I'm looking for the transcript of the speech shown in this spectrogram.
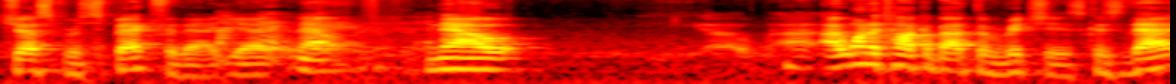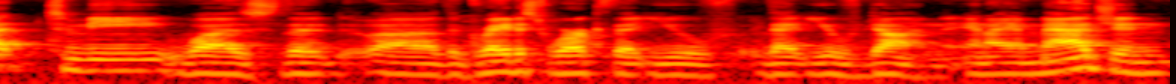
just respect for that yet. Now, now, I, I want to talk about the riches because that to me was the uh, the greatest work that you've that you've done, and I imagine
